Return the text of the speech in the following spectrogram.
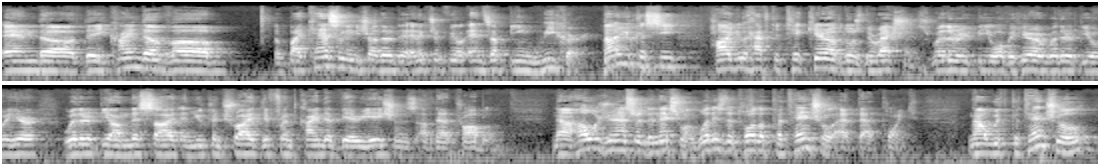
And uh, they kind of uh, by canceling each other, the electric field ends up being weaker. Now you can see how you have to take care of those directions, whether it be over here, whether it be over here, whether it be on this side, and you can try different kind of variations of that problem. Now, how would you answer the next one? What is the total potential at that point? Now, with potential,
